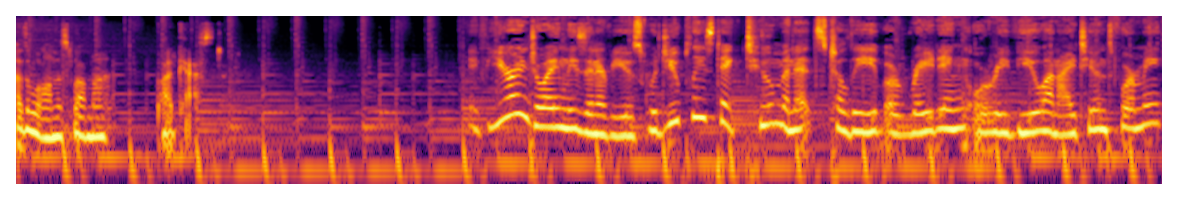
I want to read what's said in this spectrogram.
of the Wellness Mama podcast. If you're enjoying these interviews, would you please take two minutes to leave a rating or review on iTunes for me?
